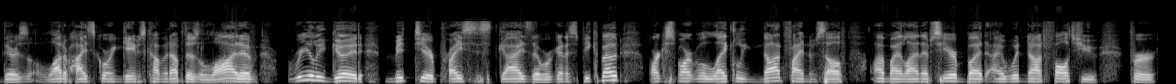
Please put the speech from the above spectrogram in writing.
there's a lot of high scoring games coming up. There's a lot of really good mid tier prices guys that we're going to speak about. Marcus Smart will likely not find himself on my lineups here, but I would not fault you for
